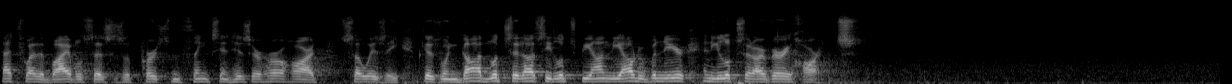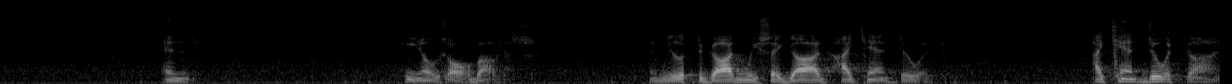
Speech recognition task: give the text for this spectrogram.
that's why the Bible says, as a person thinks in his or her heart, so is he. Because when God looks at us, he looks beyond the outer veneer and he looks at our very hearts. And he knows all about us. And we look to God and we say, God, I can't do it. I can't do it, God.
